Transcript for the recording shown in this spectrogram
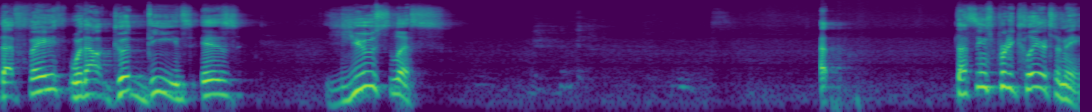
that faith without good deeds is useless? That, that seems pretty clear to me.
